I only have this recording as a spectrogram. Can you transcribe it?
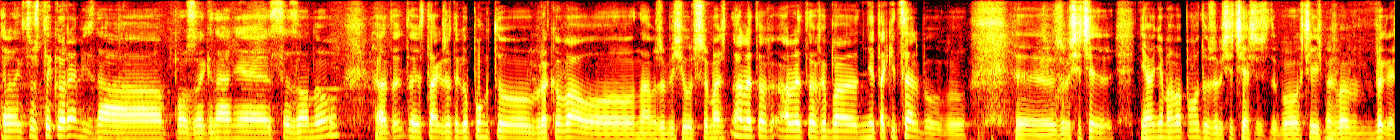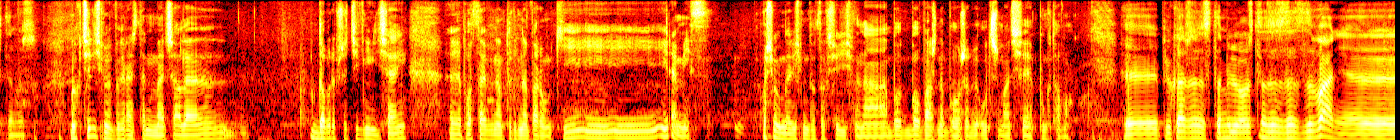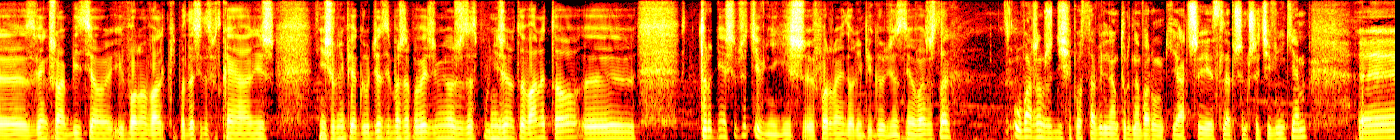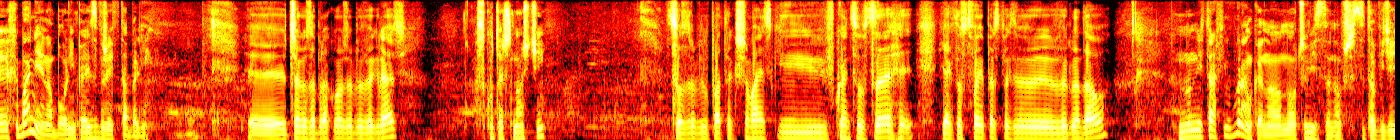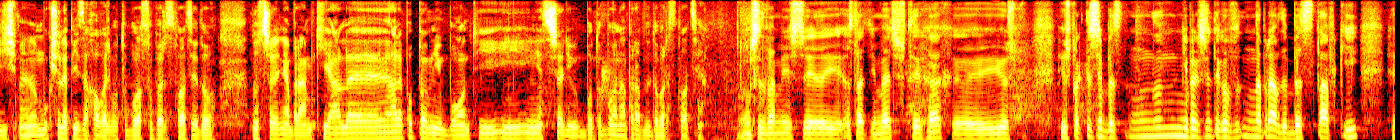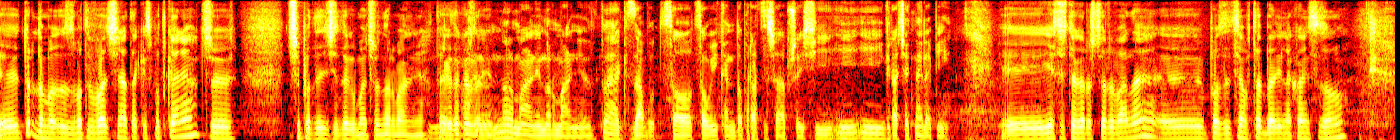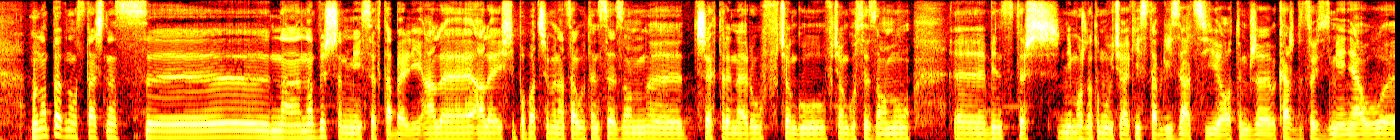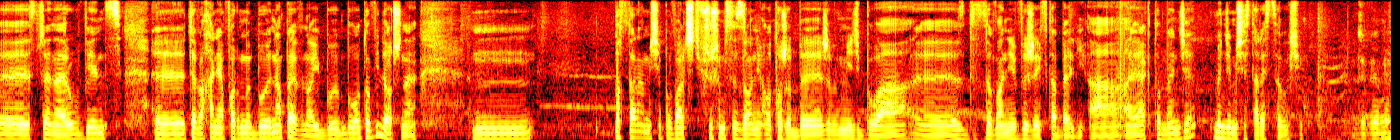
Radek, cóż, tylko remis na pożegnanie sezonu, to, to jest tak, że tego punktu brakowało nam, żeby się utrzymać, no ale to, ale to chyba nie taki cel był, e, żeby się, nie, nie ma chyba powodu, żeby się cieszyć, bo chcieliśmy chyba wygrać ten mecz. No chcieliśmy wygrać ten mecz, ale dobry przeciwnik dzisiaj e, postawił nam trudne warunki i, i, i remis. Osiągnęliśmy to, co chcieliśmy, na, bo, bo ważne było, żeby utrzymać się punktowo. E, Piłkarze z Tomilu Olsztyn zdecydowanie e, z większą ambicją i wolą walki podeszli do spotkania niż, niż Olimpia Grudziądz i można powiedzieć, mimo że zespół niżej notowany, to y, trudniejszy przeciwnik niż w porównaniu do Olimpii Grudziądz, nie uważasz tak? Uważam, że dzisiaj postawili nam trudne warunki, a czy jest lepszym przeciwnikiem? Chyba nie, no bo Olimpia jest wyżej w tabeli. E, czego zabrakło, żeby wygrać? Skuteczności? Co zrobił Patryk Szymański w końcówce? Jak to z twojej perspektywy wyglądało? No nie trafił w bramkę, no, no oczywiste, no wszyscy to widzieliśmy. No, mógł się lepiej zachować, bo to była super sytuacja do, do strzelenia bramki, ale, ale popełnił błąd i, i, i nie strzelił, bo to była naprawdę dobra sytuacja. Przed wami jeszcze ostatni mecz w Tychach, już, już praktycznie bez, no nie praktycznie tylko naprawdę bez stawki. Y, Trudno mo- zmotywować się na takie spotkania, czy, czy podejdziecie do tego meczu normalnie, tak jak do każdego? Normalnie, normalnie, normalnie. To jak zawód, co, co weekend do pracy trzeba przyjść i, i, i grać jak najlepiej. Y, Jesteś tego rozczarowany y, pozycją w tabeli na koniec sezonu? No na pewno stać nas yy, na, na wyższe miejsce w tabeli, ale, ale jeśli popatrzymy na cały ten sezon, yy, trzech trenerów w ciągu, w ciągu sezonu, yy, więc też nie można tu mówić o jakiejś stabilizacji, o tym, że każdy coś zmieniał z trenerów, więc te wahania formy były na pewno i były, było to widoczne. Mm, Postaramy się powalczyć w przyszłym sezonie o to, żeby, żeby mieć była zdecydowanie wyżej w tabeli, a, a jak to będzie? Będziemy się starać z całych sił. Dziękujemy.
